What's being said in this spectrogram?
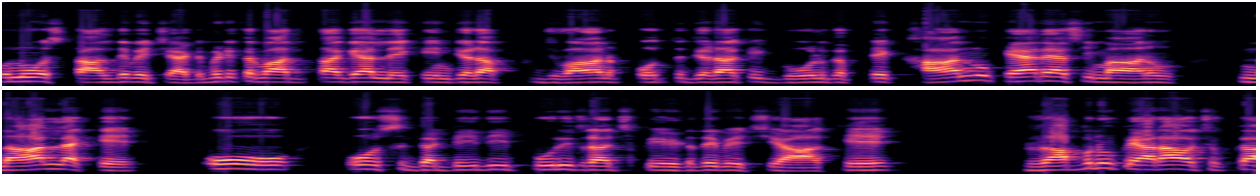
ਉਹਨੂੰ ਹਸਪਤਾਲ ਦੇ ਵਿੱਚ ਐਡਮਿਟ ਕਰਵਾ ਦਿੱਤਾ ਗਿਆ, ਲੇਕਿਨ ਜਿਹੜਾ ਜਵਾਨ ਪੁੱਤ, ਜਿਹੜਾ ਕਿ ਗੋਲ ਗੱਪੇ ਖਾਣ ਨੂੰ ਕਹਿ ਰਿਹਾ ਸੀ ਮਾਂ ਨੂੰ ਨਾਲ ਲੈ ਕੇ, ਉਹ ਉਸ ਗੱਡੀ ਦੀ ਪੂਰੀ ਤਰ੍ਹਾਂ ਚਪੇਟ ਦੇ ਵਿੱਚ ਆ ਕੇ ਰੱਬ ਨੂੰ ਪਿਆਰਾ ਹੋ ਚੁੱਕਾ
